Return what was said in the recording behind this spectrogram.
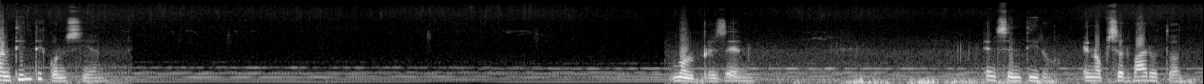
Mantint-te conscient. Molt present en sentir-ho, en observar-ho tot.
